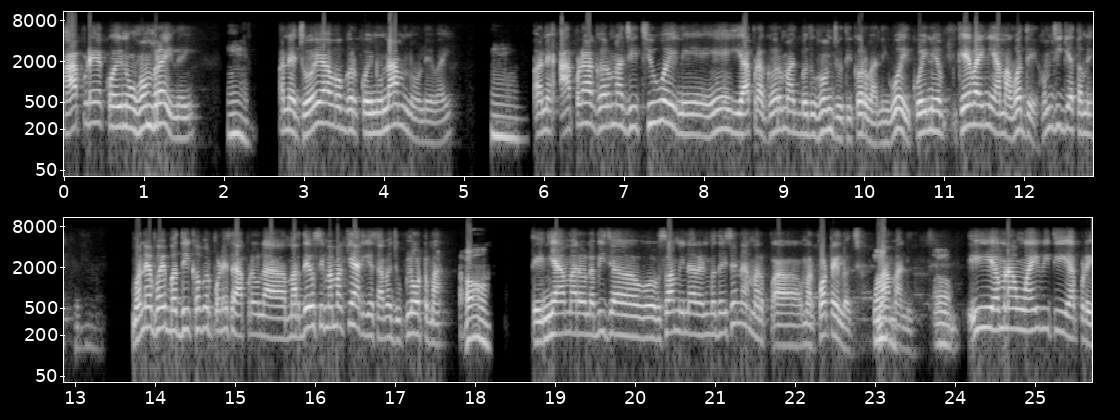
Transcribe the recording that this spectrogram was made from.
આપણે કોઈનું સંભળાય નહીં. અને જોયા વગર કોઈનું નામ નો લેવાય. અને આપણા ઘરમાં જે થયું હોય ને એ આપણા ઘરમાં જ બધું સમજૂતી કરવાની હોય. કોઈને કહેવાય નહીં આમાં વધે. સમજી ગયા તમે? મને ભાઈ બધી ખબર પડે છે આપણે ઓલા મારા દેવસી મામા ક્યાં રહીએ છે આ બાજુ પ્લોટમાં? માં તે ત્યાં અમારે ઓલા બીજા સ્વામિનારાયણ બધા છે ને અમારા અમારા પટેલ જ મામાની. ઈ હમણાં હું આવી હતી આપણે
